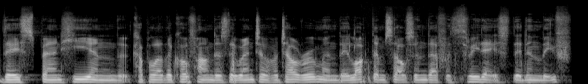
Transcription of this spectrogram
they spent he and a couple other co-founders. They went to a hotel room and they locked themselves in there for three days. They didn't leave.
